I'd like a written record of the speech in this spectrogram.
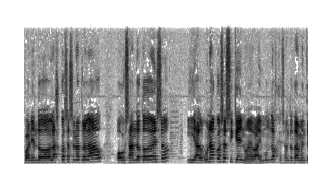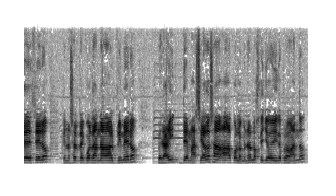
poniendo las cosas en otro lado o usando todo eso y alguna cosa sí que hay nueva. Hay mundos que son totalmente de cero, que no se recuerdan nada al primero, pero hay demasiados, a- a- por lo menos los que yo he ido probando,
